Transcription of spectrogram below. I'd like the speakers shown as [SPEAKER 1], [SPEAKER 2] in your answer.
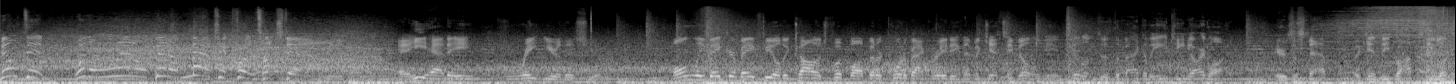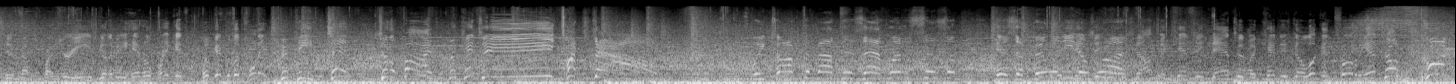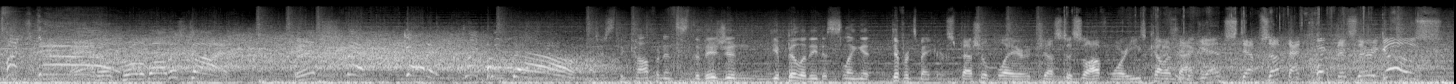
[SPEAKER 1] Milton with a little bit of magic for a touchdown.
[SPEAKER 2] And he had a great year this year. Only Baker Mayfield in college football better quarterback rating than McKenzie Milton.
[SPEAKER 3] Killins is the back of the 18-yard line. Here's the snap. McKenzie drops. He looks. Here comes pressure. He's going to be hit. He'll break it. He'll get to the 20, 15, 10, to the 5. McKenzie, touchdown!
[SPEAKER 4] We talked about his athleticism, his ability to run.
[SPEAKER 3] McKenzie dances. McKenzie's going to look and throw to the end zone. Caught
[SPEAKER 5] the vision, the ability to sling it. Difference maker.
[SPEAKER 2] Special player, just a sophomore. He's coming back in, steps up, that quickness, there he goes.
